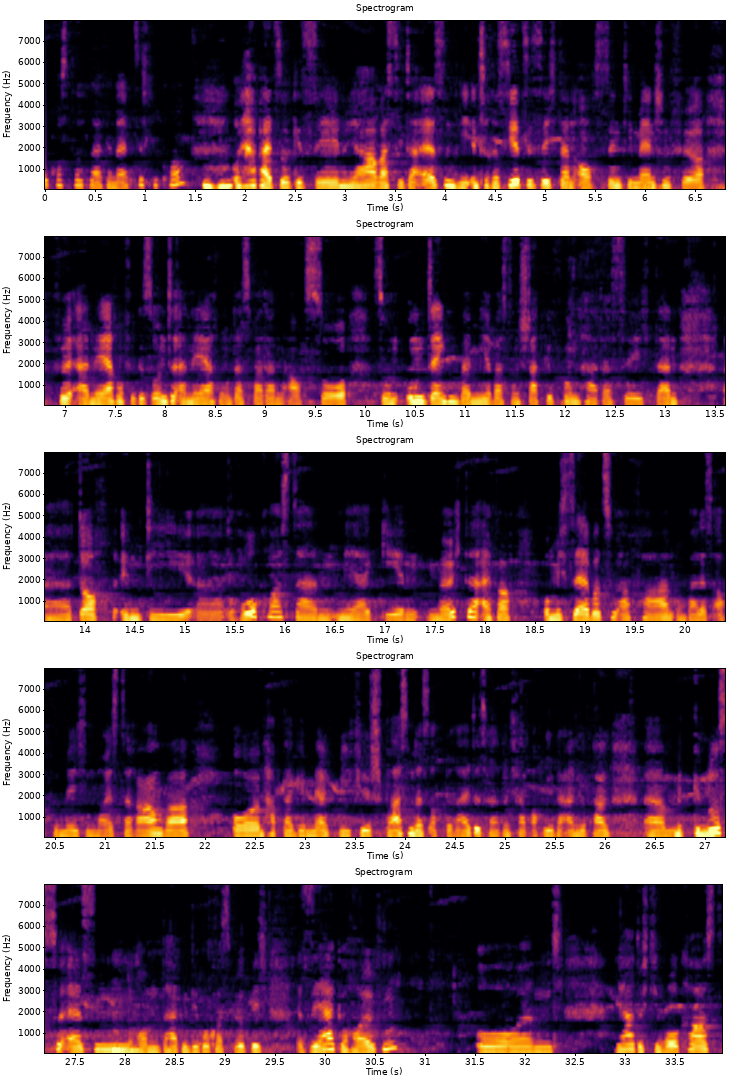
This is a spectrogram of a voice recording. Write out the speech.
in Leipzig gekommen. Und habe halt so gesehen, ja, was sie da essen, wie interessiert sie sich dann auch sind die Menschen für für Ernährung, für gesunde Ernährung. Und das war dann auch so so ein Umdenken bei mir, was dann stattgefunden hat, dass ich dann äh, doch in die äh, Rohkost dann mehr gehen möchte, einfach um mich selber zu erfahren und weil das auch für mich ein neues Terrain war und habe dann gemerkt, wie viel Spaß mir das auch bereitet hat. Und ich habe auch wieder angefangen, ähm, mit Genuss zu essen und da hat mir die Rohkost wirklich sehr geholfen. Und ja, durch die Rohkost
